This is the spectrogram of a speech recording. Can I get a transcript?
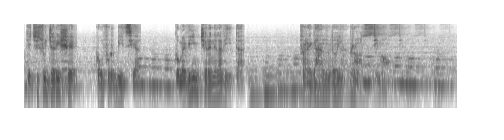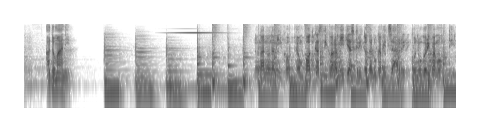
che ci suggerisce con furbizia come vincere nella vita, fregando il prossimo. A domani. Non hanno un amico è un podcast di Cora Media scritto da Luca Bizzarri con Ugo Ripamonti.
